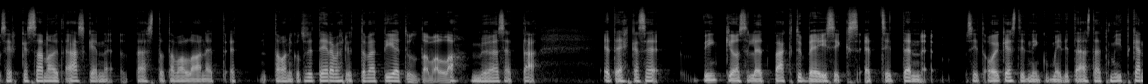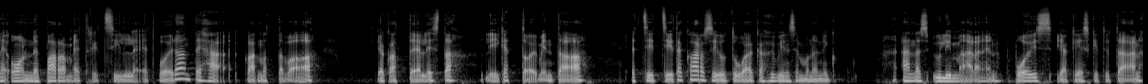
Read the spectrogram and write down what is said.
Sirkke sanoit äsken tästä tavallaan, että, että tämä on niin tosi tervehdyttävä tietyllä tavalla myös, että, että ehkä se vinkki on sille, että back to basics, että sitten sit oikeasti niin mietitään sitä, että mitkä ne on ne parametrit sille, että voidaan tehdä kannattavaa ja katteellista liiketoimintaa. Että sit siitä karsiutuu aika hyvin semmoinen niin NS-ylimääräinen pois ja keskitytään,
